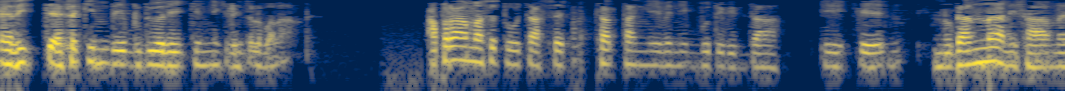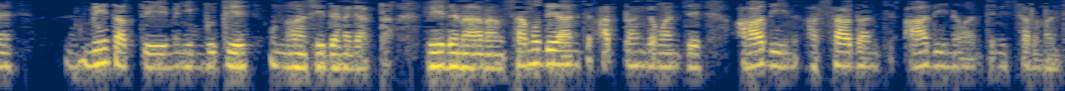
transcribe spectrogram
ඇරිච්ච ඇසකින්ද බුදුරෙක් ඉන්නේ කියලා හිතලා බලන්න. අපරාමසතෝ චස්සේ පච්චත්තං ඒව නිබ්බුති විද්දා ඒකේ නොදන්නා නිසාම මේ தത്വයේම නිබ්බුතිය උන්වහන්සේ දැනගත්තා. වේදනානං සමුදයංච අත්ංගමංච ආදීන අස්සාදංච ආදීනවංච නිස්සරණංච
